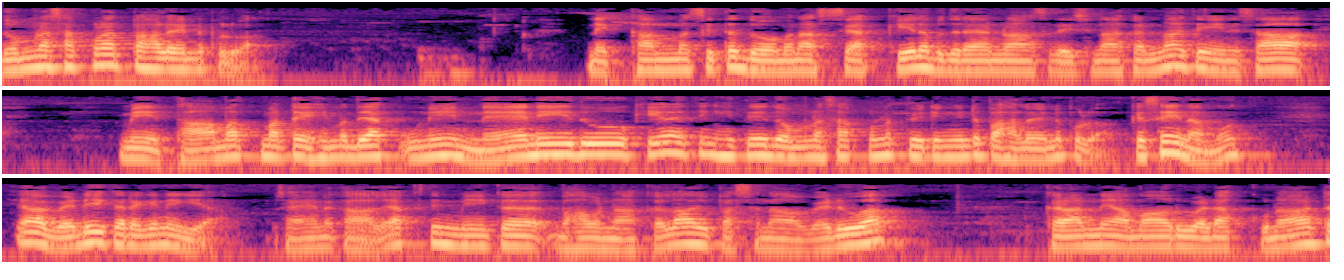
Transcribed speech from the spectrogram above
දුම්නසක් වුණත් පහළ වෙන්න පුළුවන්. නෙක්ඛම්මසිත දෝමනස්සයක් කියලා බුදුරජාණන් වහන්සේ දේශනා කරනවා. ඒ නිසා මේ තාමත් මට එහෙම දෙයක් උනේ නෑ නේද කියලා ඉතින් හිතේ දුම්නසක් වුණත් පිටින් වින්ට පහළ වෙන්න පුළුවන්. කෙසේ නමුත් එයා වැඩේ කරගෙන ගියා. සෑහෙන කාලයක් ඉතින් මේක භාවනා කළා විපස්සනාව වැඩුවා. කරන්නේ අමාරු වැඩක් වුණාට,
